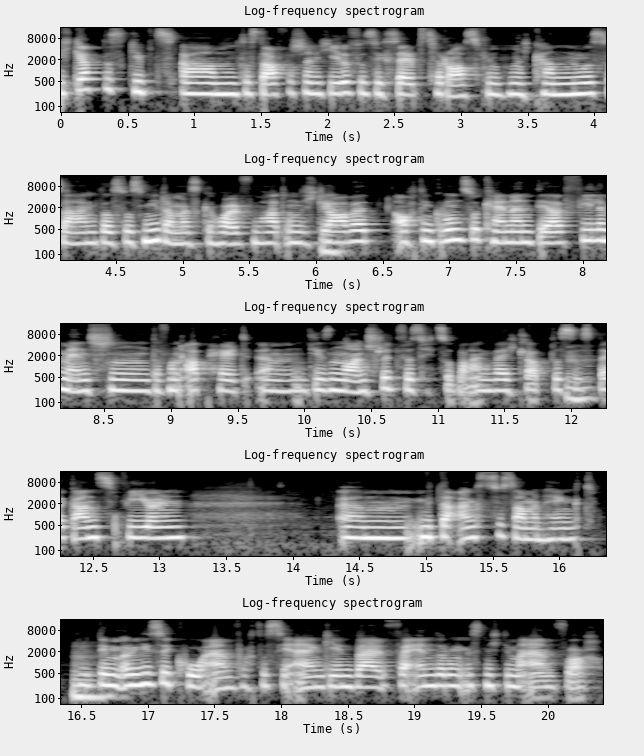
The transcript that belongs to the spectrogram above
Ich glaube, das gibt's. Ähm, das darf wahrscheinlich jeder für sich selbst herausfinden. Ich kann nur sagen, dass was mir damals geholfen hat. Und ich ja. glaube, auch den Grund zu kennen, der viele Menschen davon abhält, ähm, diesen neuen Schritt für sich zu wagen. Weil ich glaube, das mhm. ist bei ganz vielen ähm, mit der Angst zusammenhängt, mhm. mit dem Risiko einfach, dass sie eingehen, weil Veränderung ist nicht immer einfach.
